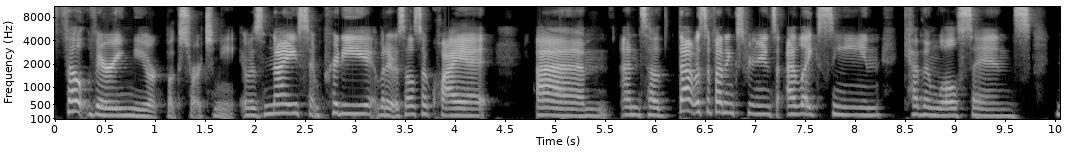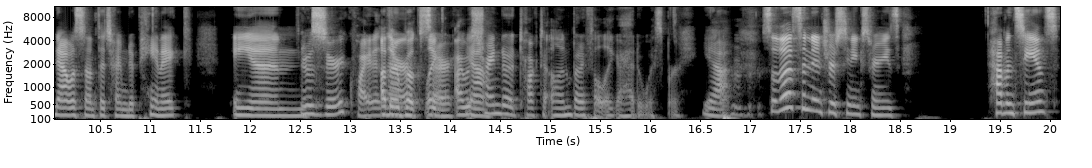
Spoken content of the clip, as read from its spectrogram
felt very New York bookstore to me. It was nice and pretty, but it was also quiet. Um, and so that was a fun experience. I like seeing Kevin Wilson's Now is Not the Time to Panic. And It was very quiet. Other there. books like, there, I was yeah. trying to talk to Ellyn, but I felt like I had to whisper. yeah. So that's an interesting experience. Happenstance,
